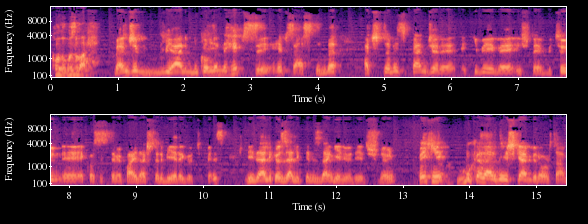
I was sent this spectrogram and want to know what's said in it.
konumuz var. Bence yani bu konuların hepsi hepsi aslında açtığınız pencere, ekibi ve işte bütün e, ekosistemi paydaşları bir yere götürmeniz liderlik özelliklerinizden geliyor diye düşünüyorum. Peki bu kadar değişken bir ortam,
